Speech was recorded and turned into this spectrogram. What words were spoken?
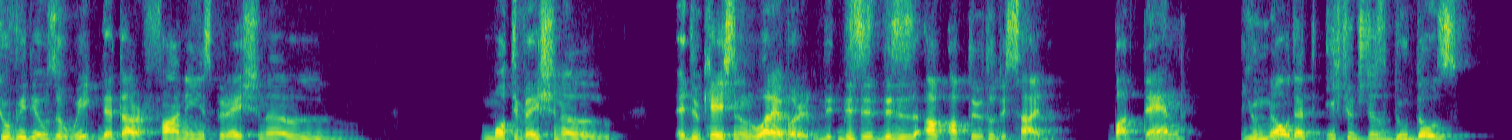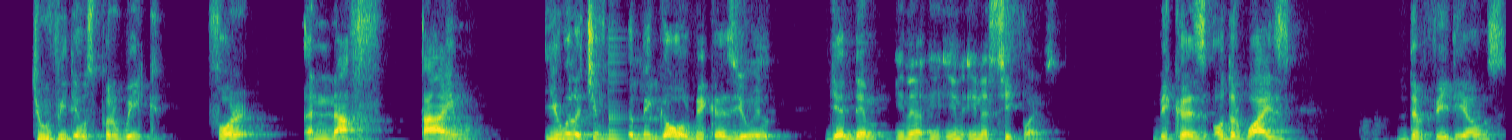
two videos a week that are funny, inspirational, motivational, educational, whatever. This is this is up, up to you to decide. But then you know that if you just do those two videos per week for enough time, you will achieve the big goal because you will get them in a in, in a sequence. Because otherwise, the videos,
